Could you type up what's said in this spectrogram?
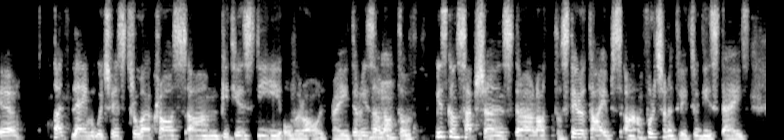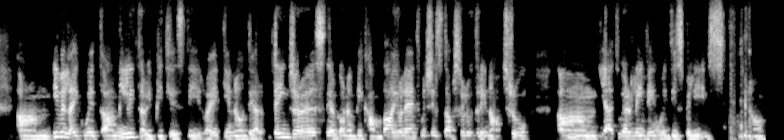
yeah. Self-blame, which is true across um, PTSD overall, right? There is mm-hmm. a lot of misconceptions, there are a lot of stereotypes, uh, unfortunately, to these days um, even like with uh, military PTSD, right? You know, they are dangerous, they're going to become violent, which is absolutely not true. Um, mm. Yet we're living with these beliefs, you know,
